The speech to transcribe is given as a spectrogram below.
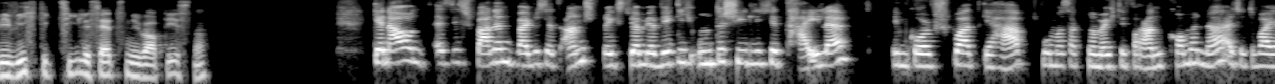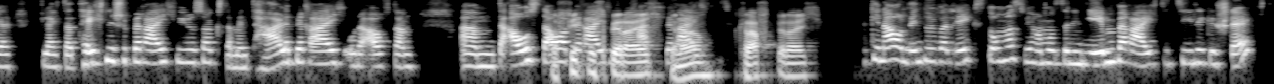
wie wichtig Ziele setzen überhaupt ist. Ne? Genau, und es ist spannend, weil du es jetzt ansprichst. Wir haben ja wirklich unterschiedliche Teile im Golfsport gehabt, wo man sagt, man möchte vorankommen. Ne? Also da war ja vielleicht der technische Bereich, wie du sagst, der mentale Bereich oder auch dann ähm, der Ausdauerbereich, der Kraftbereich. Genau, Kraftbereich. Genau, und wenn du überlegst, Thomas, wir haben uns dann in jedem Bereich die Ziele gesteckt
